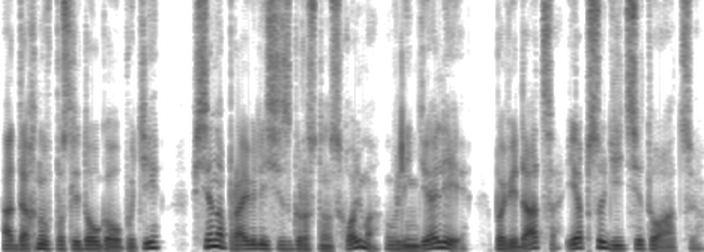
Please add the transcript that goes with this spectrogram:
Отдохнув после долгого пути, все направились из Гростенсхольма в Линди-аллее, повидаться и обсудить ситуацию.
